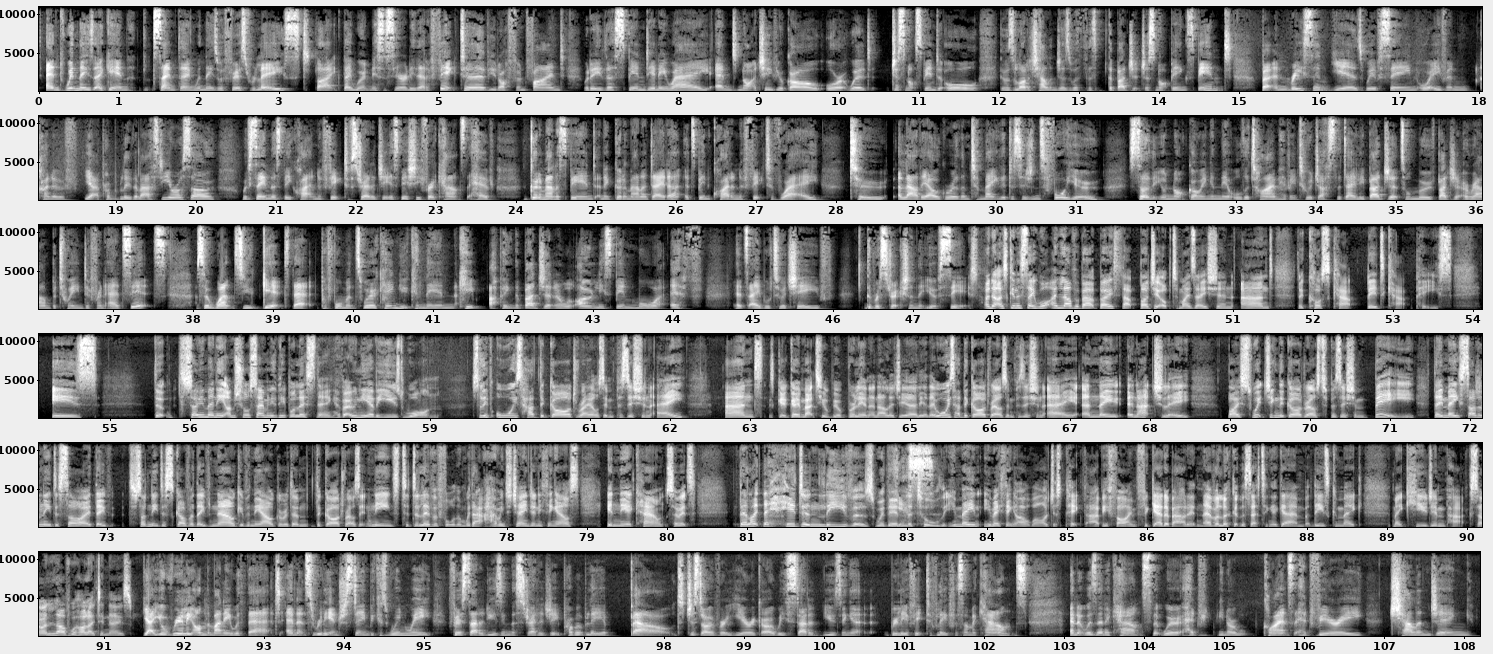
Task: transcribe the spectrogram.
And when these, again, same thing, when these were first released, like they weren't necessarily that effective. You'd often find would either spend anyway and not achieve your goal, or it would just not spend it all. There was a lot of challenges with the, the budget just not being spent. But in recent years, we've seen, or even kind of, yeah, probably the last year or so, we've seen this be quite an effective strategy, especially for accounts that have a good amount of spend and a good amount of data. It's been quite an effective way to allow the algorithm to make the decisions for you so that you're not going in there all the time having to adjust the daily budgets or move budget around between different ad sets. So once you get that performance working, you can then keep upping the budget and will only spend more if it's able to achieve the restriction that you have set. Know I was going to say what I love about both that budget optimization and the cost cap bid cap piece is that so many, I'm sure so many people listening have only ever used one. So they've always had the guardrails in position A. And going back to your, your brilliant analogy earlier, they've always had the guardrails in position A, and they and actually by switching the guardrails to position B, they may suddenly decide they've suddenly discover they've now given the algorithm the guardrails it needs to deliver for them without having to change anything else in the account. So it's they're like the hidden levers within yes. the tool that you may you may think, oh well, I'll just pick that, be fine, forget about it, never look at the setting again. But these can make make huge impacts. So I love we're highlighting those. Yeah, you're really on the money with that, and it's really interesting because when we first started using the strategy, probably about just over a year ago, we started using it really effectively for some accounts, and it was in accounts that were had you know clients that had very challenging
